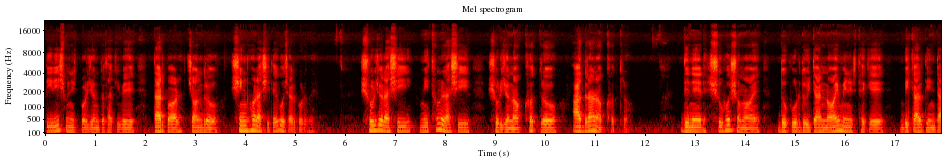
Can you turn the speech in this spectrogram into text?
তিরিশ মিনিট পর্যন্ত থাকিবে, তারপর চন্দ্র সিংহ রাশিতে গোচর করবে। সূর্য রাশি, মিথুন রাশি, সূর্য নক্ষত্র, আদ্রা নক্ষত্র। দিনের শুভ সময় দুপুর দুইটা নয় মিনিট থেকে বিকাল তিনটা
